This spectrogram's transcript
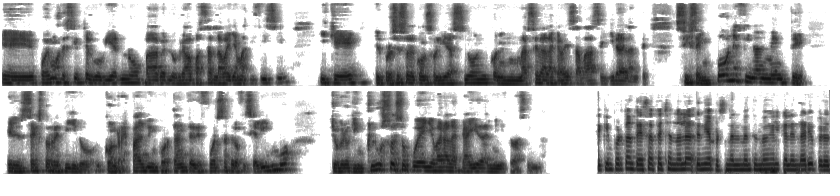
eh, podemos decir que el gobierno va a haber logrado pasar la valla más difícil y que el proceso de consolidación con Marcela a la cabeza va a seguir adelante. Si se impone finalmente el sexto retiro con respaldo importante de fuerzas del oficialismo, yo creo que incluso eso puede llevar a la caída del ministro de Hacienda. Qué importante, esa fecha no la tenía personalmente, no en el calendario, pero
